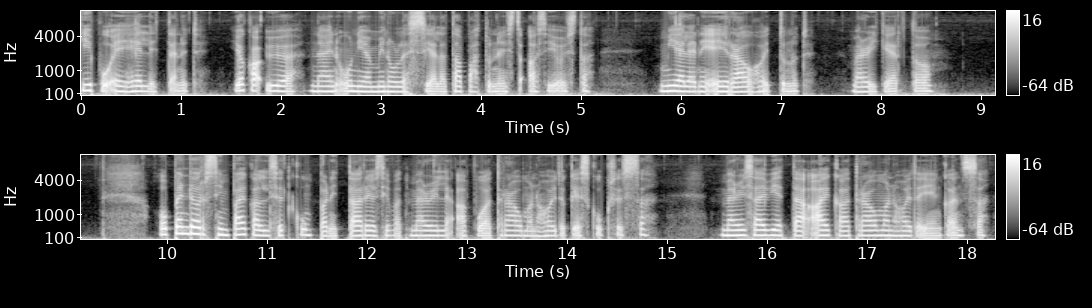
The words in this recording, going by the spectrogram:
Kipu ei hellittänyt. Joka yö näin unia minulle siellä tapahtuneista asioista. Mieleni ei rauhoittunut, Mary kertoo. Opendorsin paikalliset kumppanit tarjosivat Marylle apua traumanhoitokeskuksessa. Mary sai viettää aikaa traumanhoitajien kanssa –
